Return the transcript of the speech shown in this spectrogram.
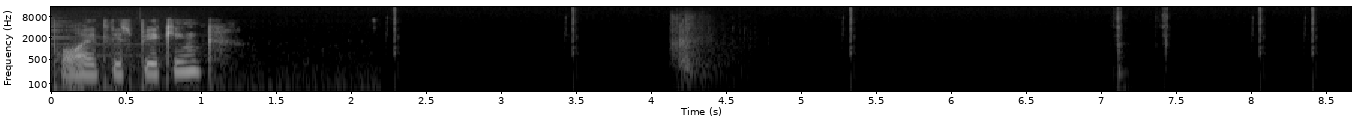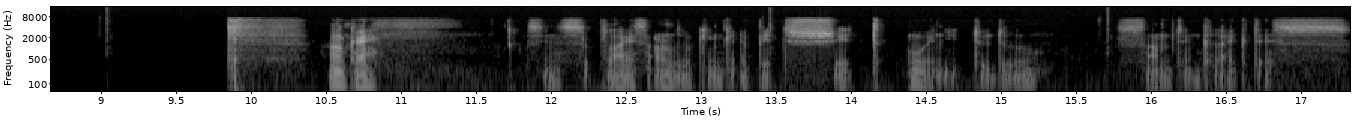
politely speaking. Okay. Since supplies are looking a bit shit, we need to do something like this.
